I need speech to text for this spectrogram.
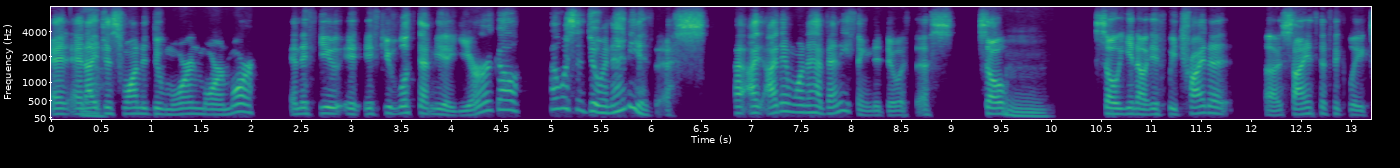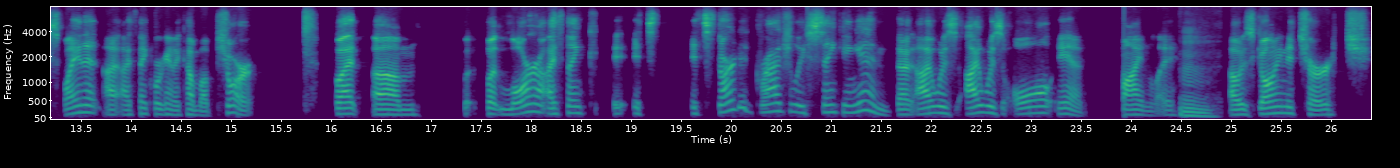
and and i just want to do more and more and more and if you if you looked at me a year ago i wasn't doing any of this i i, didn't want to have anything to do with this so Mm. so you know if we try to uh, scientifically explain it i, I think we're going to come up short but um but, but laura i think it, it's it started gradually sinking in that i was i was all in finally Mm. i was going to church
